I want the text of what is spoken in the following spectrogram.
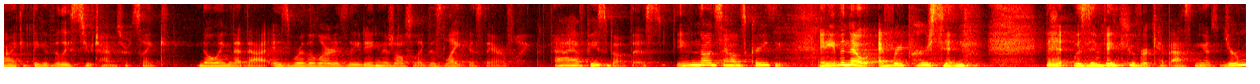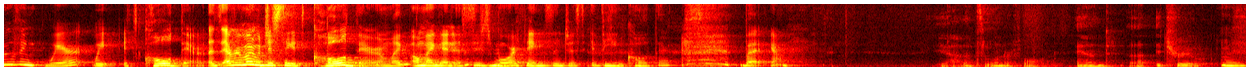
I can think of at least two times where it's like knowing that that is where the Lord is leading. There's also like this lightness there of like I have peace about this, even though it sounds crazy, and even though every person that was in Vancouver kept asking us, "You're moving where? Wait, it's cold there." That's everyone would just say it's cold there. I'm like, oh my goodness, there's more things than just it being cold there. But yeah, Yeah, that's wonderful and uh, true. Mm.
